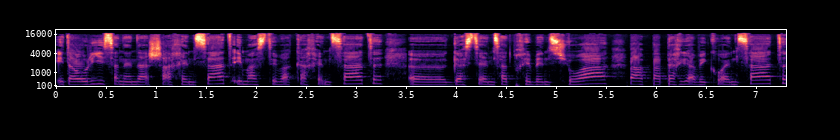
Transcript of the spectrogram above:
eta hori izanen da sahentzat, emazte bakahentzat, uh, gazteentzat prebentzioa, pa, papergabeko entzat,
